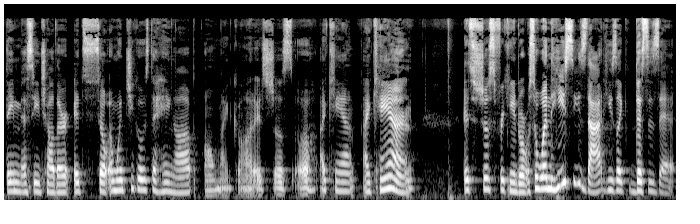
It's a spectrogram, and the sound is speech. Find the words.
They miss each other. It's so and when she goes to hang up, oh my god, it's just oh, I can't. I can't. It's just freaking adorable. So when he sees that, he's like this is it.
